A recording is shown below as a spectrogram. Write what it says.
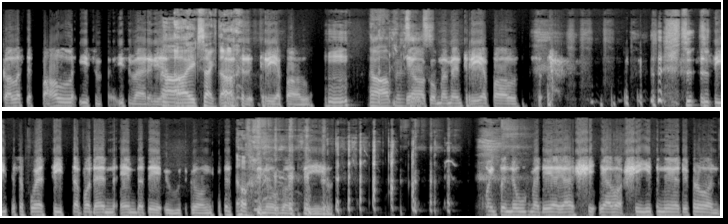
kallas det pall i, i Sverige? Ja. Ja, exakt. Ja. Trepall. Mm. Ja, Jag precis. kommer med en trepall Så, så, så, får jag sitta på den ända till utgång ja. till någon bil. Och inte nog med det, jag, jag var skitnödig från,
